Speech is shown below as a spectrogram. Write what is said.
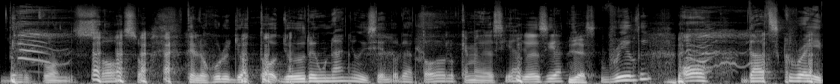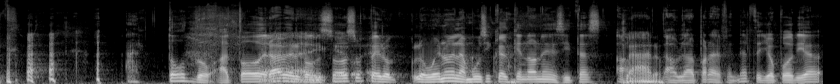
vergonzoso. Te lo juro, yo, yo duré un año diciéndole a todo lo que me decía. Yo decía, ¿really? Oh, that's great todo, a todo. Era vergonzoso, pero lo bueno de la música es que no necesitas hablar para defenderte. Yo podría,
